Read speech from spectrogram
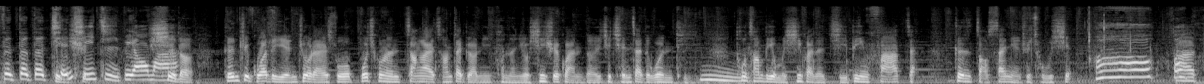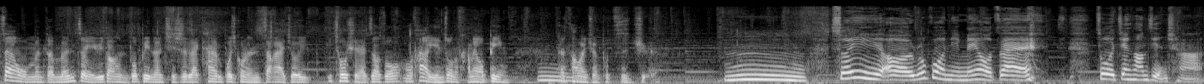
的的的前期指标吗？是的，根据国外的研究来说，勃起功能障碍常代表你可能有心血管的一些潜在的问题。嗯，通常比我们心血管的疾病发展。更早三年去出现哦。那在我们的门诊也遇到很多病人，其实来看勃起功能障碍，就一抽血才知道说，哦，他有严重的糖尿病，嗯，但他完全不自觉。嗯，所以呃，如果你没有在。做健康检查，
